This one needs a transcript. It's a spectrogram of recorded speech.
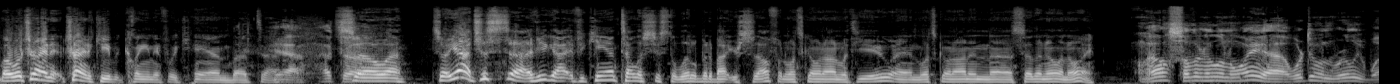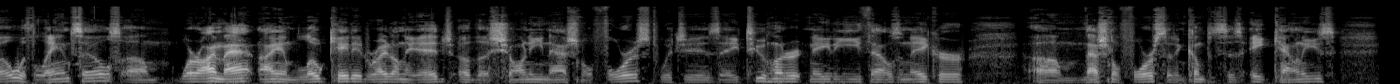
but we're trying to trying to keep it clean if we can. But uh, yeah, that's uh, so. So yeah, just uh, if you got if you can tell us just a little bit about yourself and what's going on with you and what's going on in uh, Southern Illinois. Well, Southern Illinois, uh, we're doing really well with land sales. Um, where I'm at, I am located right on the edge of the Shawnee National Forest, which is a 280,000 acre um, national forest that encompasses eight counties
